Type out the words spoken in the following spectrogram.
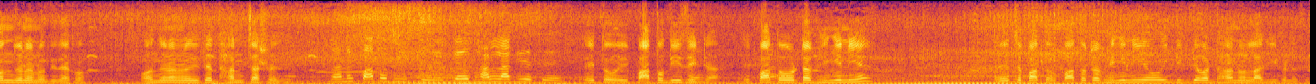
অঞ্জনা নদী, দেখো। অঞ্জনা নদীতে ধান চাষ হয়েছে। অনেক পাতো দিয়েছে কেউ ধান লাগিয়েছে। এই তো এই পাতো দিয়েছে এইটা এই পাতোটা ভেঙে নিয়ে এই হচ্ছে পাতো পাতোটা ভেঙে নিয়ে ওই দিক দিয়ে আবার ধানও লাগিয়ে ফেলেছে।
